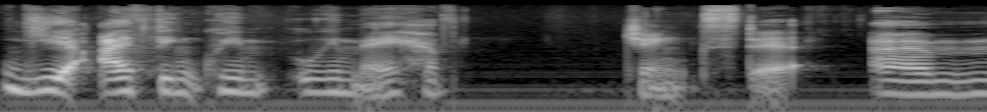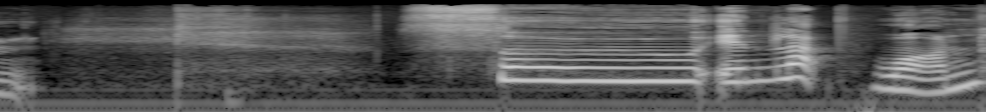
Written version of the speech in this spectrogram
Yeah, I think we we may have jinxed it. Um, so in lap one,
